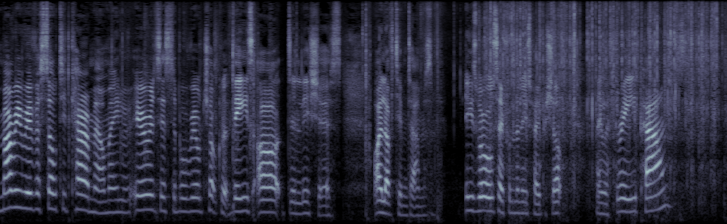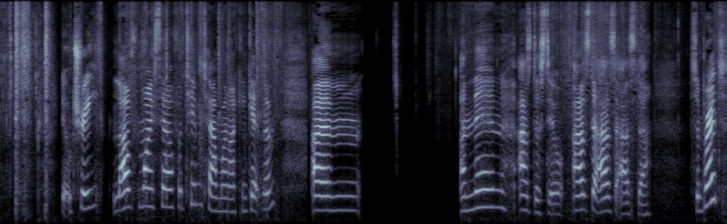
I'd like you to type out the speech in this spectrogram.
Murray River salted caramel made with irresistible real chocolate. These are delicious. I love Tim Tams. These were also from the newspaper shop. They were three pounds. Little treat. Love myself a Tim Tam when I can get them. Um, and then Asda still. Asda, Asda, Asda. Some bread.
